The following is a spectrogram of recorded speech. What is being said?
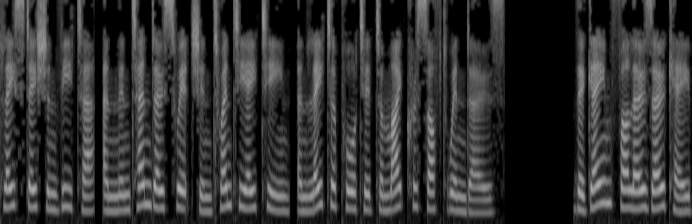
PlayStation Vita, and Nintendo Switch in 2018, and later ported to Microsoft Windows. The game follows Okabe,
